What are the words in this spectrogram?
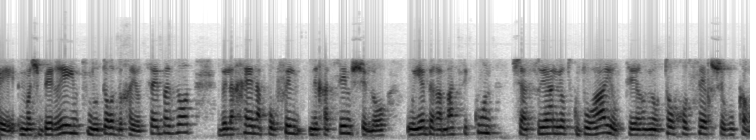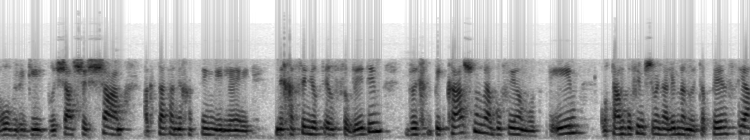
אה, משברים, תנודות וכיוצא בזאת, ולכן הפרופיל נכסים שלו הוא יהיה ברמת סיכון שעשויה להיות גבוהה יותר מאותו חוסך שהוא קרוב לגיל פרישה, ששם הקצת הנכסים היא לנכסים יותר סולידיים, וביקשנו מהגופים המוסדיים, אותם גופים שמנהלים לנו את הפנסיה,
